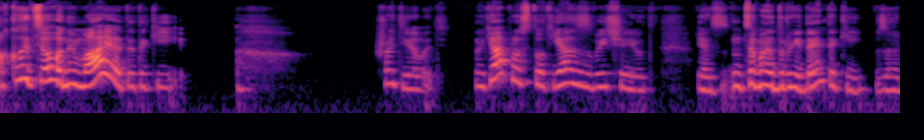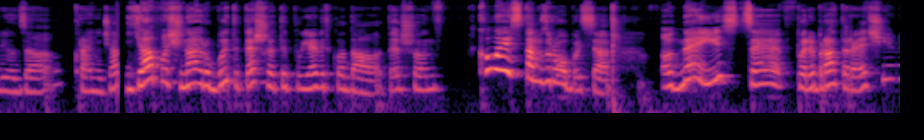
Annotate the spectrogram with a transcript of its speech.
А коли цього немає, ти такий. Що робити? Ну я просто, от я зазвичай, от, як, ну, це в мене другий день такий, взагалі, от за крайній час. Я починаю робити те, що типу, я відкладала, те, що колись там зробиться. Одне із це перебрати речі,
